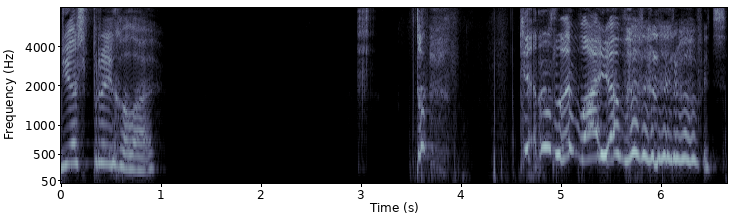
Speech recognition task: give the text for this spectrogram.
Я ж пригала. Я розливаю, а в мене не робиться.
